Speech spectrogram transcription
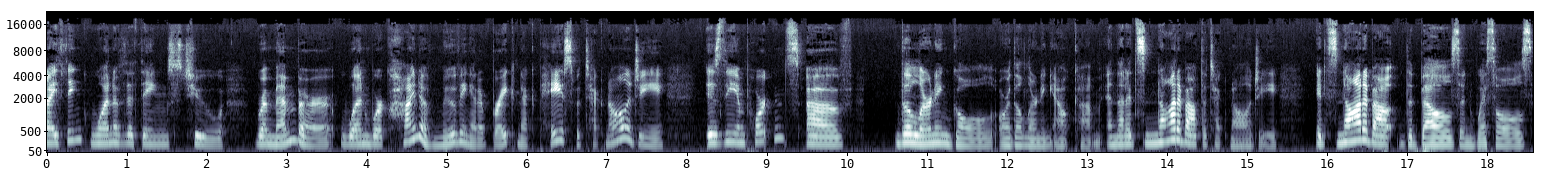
I think one of the things to remember when we're kind of moving at a breakneck pace with technology is the importance of the learning goal or the learning outcome, and that it's not about the technology. It's not about the bells and whistles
